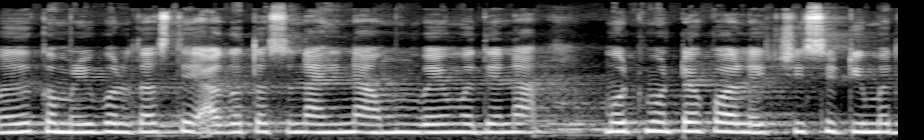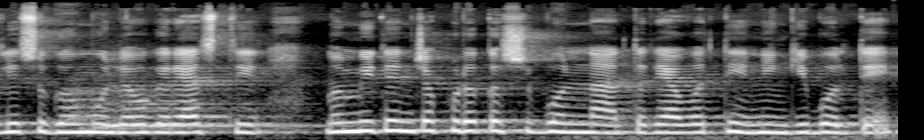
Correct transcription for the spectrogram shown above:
मग कमळी बोलत असते अगं तसं नाही ना मुंबईमध्ये ना मोठमोठ्या कॉलेजची सिटीमधली सगळं मुलं वगैरे असतील. मग मी त्यांच्या पुढं कशी बोलणार? तर यावरती निंगी बोलते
